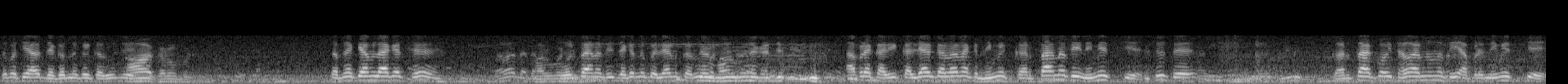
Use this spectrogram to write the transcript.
તો પછી આ જગતનું કઈ કરવું જોઈએ? તમને કેમ લાગે છે? બોલતા નથી જગતનું કલ્યાણ કરવું આપડે કલ્યાણ કરવાના નિમિત્ત કરતા નથી નિમિત્ત છીએ. શું છે? કરતા કોઈ થવાનું નથી આપડે નિમિત્ત છીએ.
